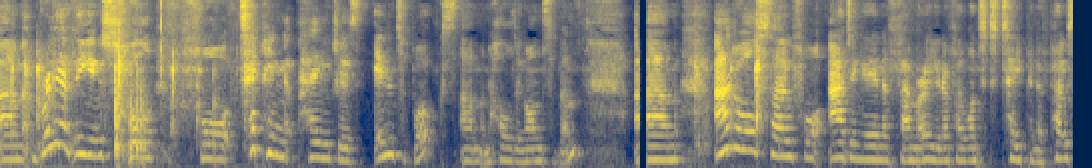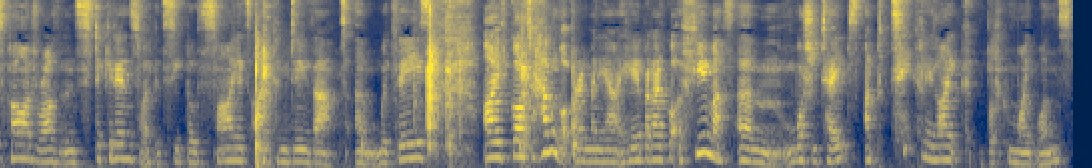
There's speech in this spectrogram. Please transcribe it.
Um, brilliantly useful for tipping pages into books um, and holding on to them. Um, and also for adding in ephemera, you know, if I wanted to tape in a postcard rather than stick it in so I could see both sides, I can do that um, with these. I've got, I haven't got very many out here, but I've got a few um, washi tapes. I particularly like black and white ones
